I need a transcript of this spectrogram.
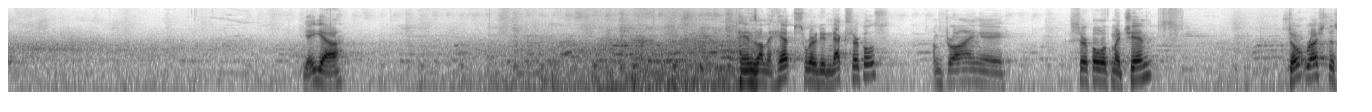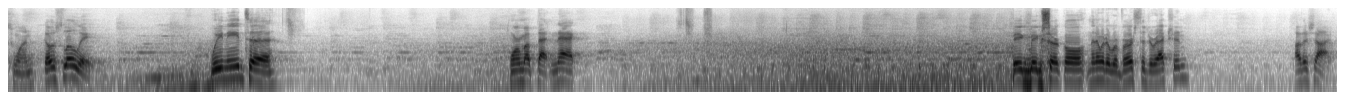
Yeah, yeah. Hands on the hips. We're going to do neck circles. I'm drawing a circle with my chin. Don't rush this one. Go slowly. We need to warm up that neck. Big, big circle. And then I'm going to reverse the direction. Other side.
